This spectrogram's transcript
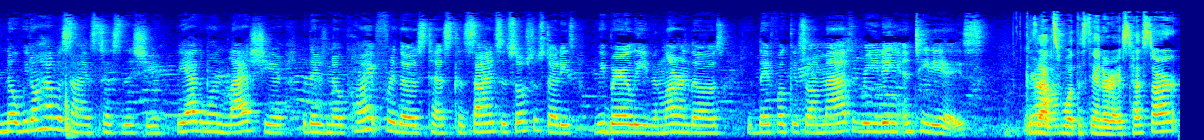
No, we don't have a science test this year. We had one last year, but there's no point for those tests because science and social studies, we barely even learn those. They focus on math, reading, and TDAs. Because Yeah. that's what the standardized tests are?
